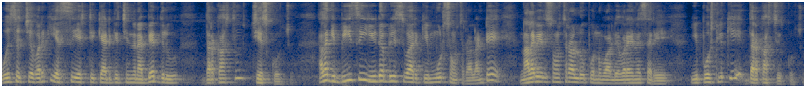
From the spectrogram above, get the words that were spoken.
వయసు వచ్చే వరకు ఎస్సీ ఎస్టీ కేటగిరీ చెందిన అభ్యర్థులు దరఖాస్తు చేసుకోవచ్చు. అలాగే బీసీ ఈడబ్ల్యూఎస్ వారికి మూడు సంవత్సరాలు అంటే నలభై ఐదు సంవత్సరాల లోపు ఉన్న వాళ్ళు ఎవరైనా సరే ఈ పోస్టులకి దరఖాస్తు చేసుకోవచ్చు.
